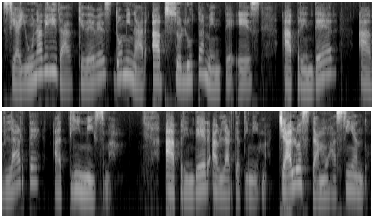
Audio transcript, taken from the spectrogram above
Si hay una habilidad que debes dominar absolutamente es aprender a hablarte a ti misma aprender a hablarte a ti misma. Ya lo estamos haciendo.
